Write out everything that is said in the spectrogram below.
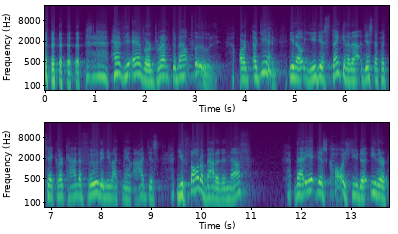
Have you ever dreamt about food? Or again, you know, you just thinking about just a particular kind of food and you're like, man, I just, you thought about it enough that it just caused you to either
